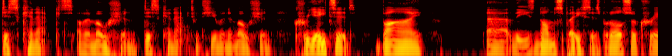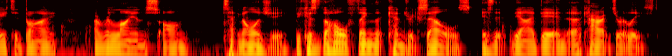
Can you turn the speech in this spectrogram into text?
disconnect of emotion, disconnect with human emotion, created by uh, these non spaces, but also created by a reliance on technology. Because the whole thing that Kendrick sells is that the idea, in her character at least,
